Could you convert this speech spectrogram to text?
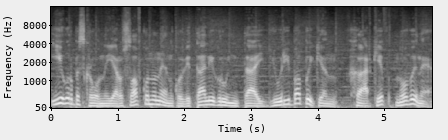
Ігор Безкровний, Ярослав Кононенко, Віталій Грунь та Юрій Бабикін. Харків. Новини.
